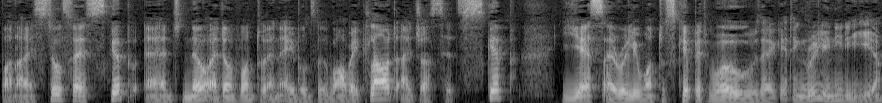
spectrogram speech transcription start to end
But I still say skip and no, I don't want to enable the Huawei cloud. I just hit skip. Yes, I really want to skip it. Whoa, they're getting really needy here.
